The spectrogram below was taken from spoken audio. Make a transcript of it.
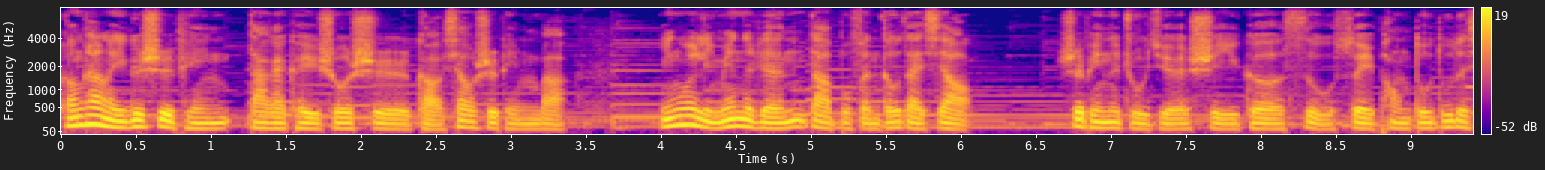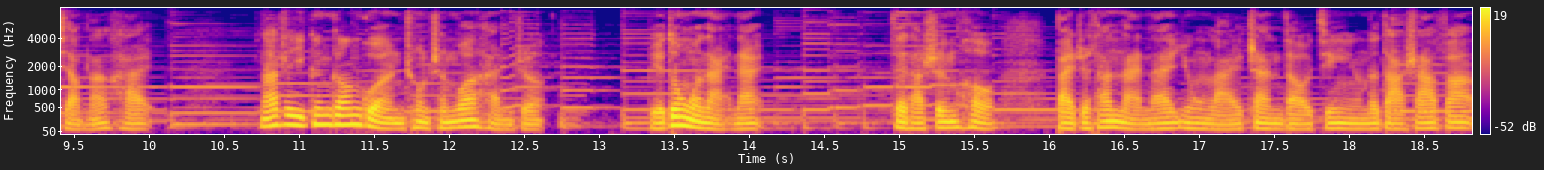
刚看了一个视频，大概可以说是搞笑视频吧，因为里面的人大部分都在笑。视频的主角是一个四五岁、胖嘟嘟的小男孩，拿着一根钢管冲城管喊着：“别动我奶奶！”在他身后摆着他奶奶用来占道经营的大沙发。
